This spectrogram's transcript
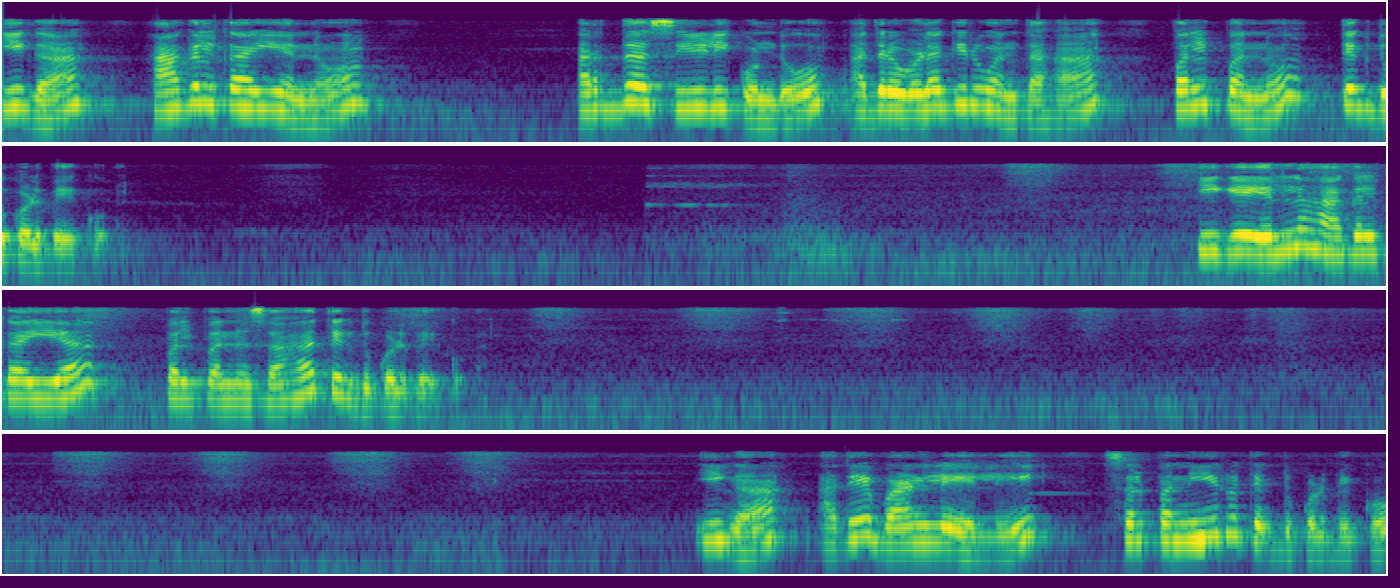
ಈಗ ಹಾಗಲಕಾಯಿಯನ್ನು ಅರ್ಧ ಸೀಳಿಕೊಂಡು ಅದರ ಒಳಗಿರುವಂತಹ ಪಲ್ಪನ್ನು ತೆಗೆದುಕೊಳ್ಬೇಕು. ಹೀಗೆ ಎಲ್ಲ ಹಾಗಲಕಾಯಿಯ ಪಲ್ಪನ್ನು ಸಹ ತೆಗೆದುಕೊಳ್ಬೇಕು. ಈಗ ಅದೇ ಬಾಣಲೆಯಲ್ಲಿ ಸ್ವಲ್ಪ ನೀರು ತೆಗೆದುಕೊಳ್ಬೇಕು.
